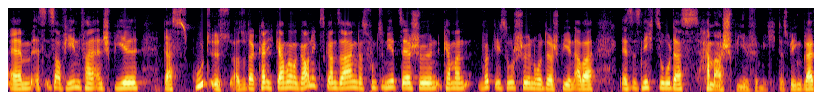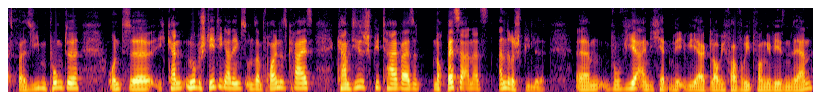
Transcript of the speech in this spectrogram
Ähm, es ist auf jeden Fall ein Spiel, das gut ist. Also da kann ich gar, gar nichts dran sagen. Das funktioniert sehr schön, kann man wirklich so schön runterspielen, aber es ist nicht so das Hammerspiel für mich. Deswegen bleibt es bei sieben Punkte und äh, ich kann nur bestätigen, allerdings unserem Freundeskreis kam dieses Spiel teilweise noch besser an als andere Spiele, ähm, wo wir eigentlich hätten wir, ja, glaube ich, Favorit von gewesen wären.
